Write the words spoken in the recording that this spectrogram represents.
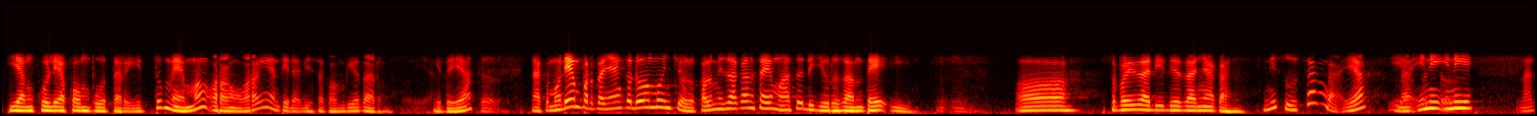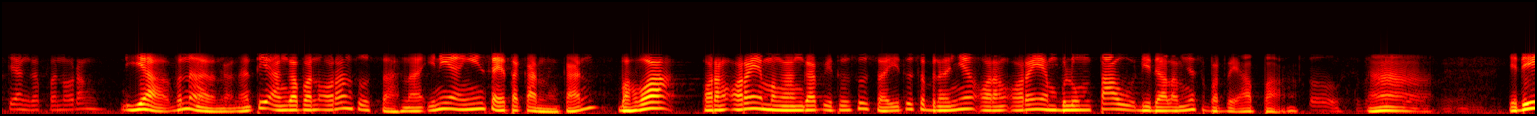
yang kuliah komputer itu memang orang-orang yang tidak bisa komputer, Oh, iya, gitu ya. betul. Nah kemudian pertanyaan kedua muncul, kalau misalkan saya masuk di jurusan TI, Mm-mm. eh seperti tadi ditanyakan, ini susah nggak ya? Iya, nah ini betul. ini nanti anggapan orang Iya benar. Nanti anggapan orang susah. Nah ini yang ingin saya tekankan bahwa orang-orang yang menganggap itu susah itu sebenarnya orang-orang yang belum tahu di dalamnya seperti apa. oh seperti Nah. itu. Jadi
